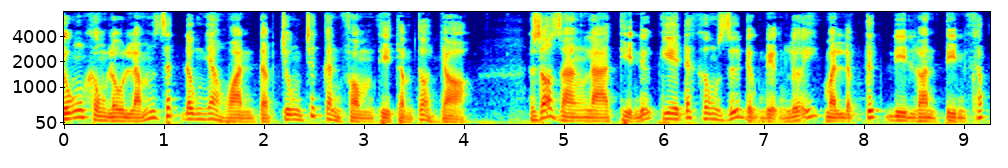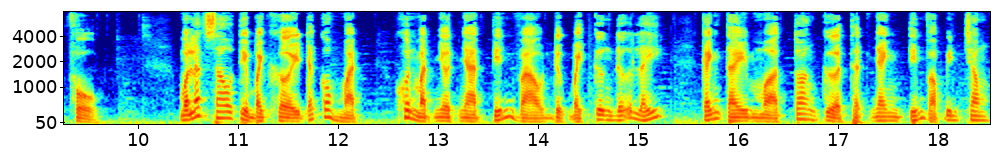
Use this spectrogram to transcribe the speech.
Cũng không lâu lắm rất đông nha hoàn tập trung trước căn phòng thì thầm to nhỏ. Rõ ràng là thị nữ kia đã không giữ được miệng lưỡi mà lập tức đi loan tin khắp phủ. Một lát sau thì Bạch Khởi đã có mặt, khuôn mặt nhợt nhạt tiến vào được Bạch Cương đỡ lấy, cánh tay mở toang cửa thật nhanh tiến vào bên trong.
